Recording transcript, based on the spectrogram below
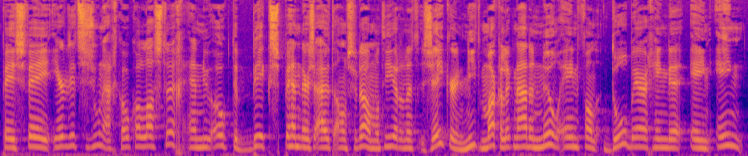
PSV eerder dit seizoen eigenlijk ook al lastig. En nu ook de big spenders uit Amsterdam. Want die hadden het zeker niet makkelijk. Na de 0-1 van Dolberg ging de 1-1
